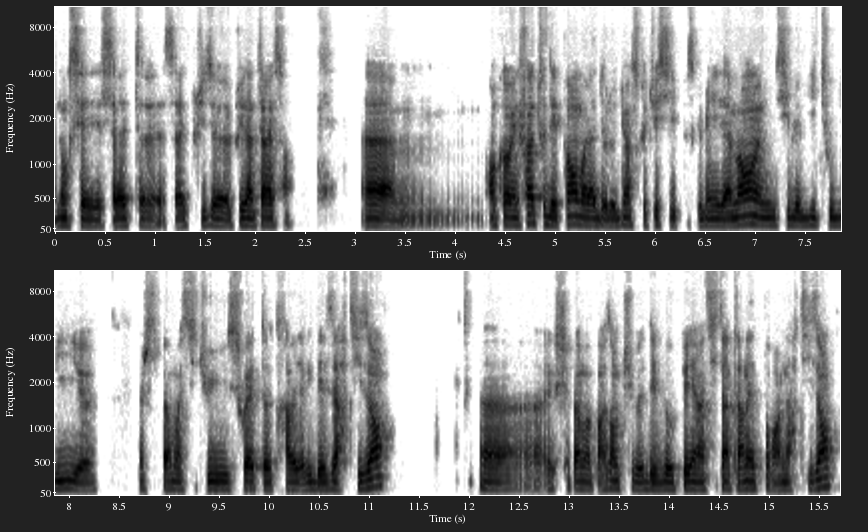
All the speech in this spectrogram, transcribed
donc, c'est, ça va être, plus, intéressant. encore une fois, tout dépend de l'audience que tu cibles. Parce que bien évidemment, une cible B2B, je sais pas moi, si tu souhaites travailler avec des artisans, euh, je sais pas moi, par exemple, tu veux développer un site internet pour un artisan, euh,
